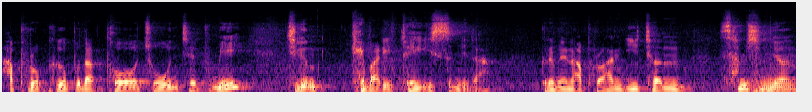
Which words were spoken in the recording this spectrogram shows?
앞으로 그것보다 더 좋은 제품이 지금 개발이 돼 있습니다. 그러면 앞으로 한 2030년,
